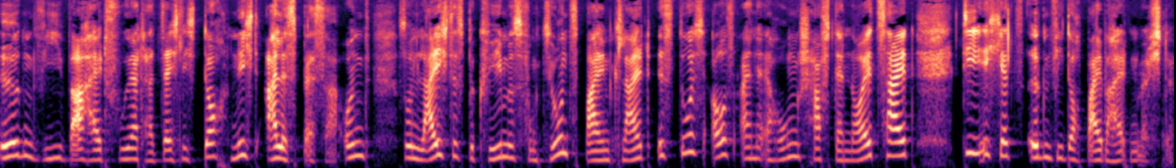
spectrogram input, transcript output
irgendwie war halt früher tatsächlich doch nicht alles besser. Und so ein leichtes, bequemes Funktionsbeinkleid ist durchaus eine Errungenschaft der Neuzeit, die ich jetzt irgendwie doch beibehalten möchte.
